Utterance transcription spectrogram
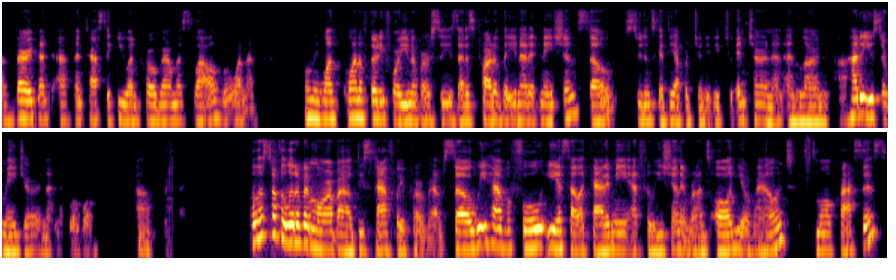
a very fan, a fantastic UN program as well. We're one of only one, one of 34 universities that is part of the United Nations. So students get the opportunity to intern and, and learn uh, how to use their major in, in a global uh, perspective. Well, let's talk a little bit more about these pathway programs. So we have a full ESL Academy at Felician. It runs all year round, small classes.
